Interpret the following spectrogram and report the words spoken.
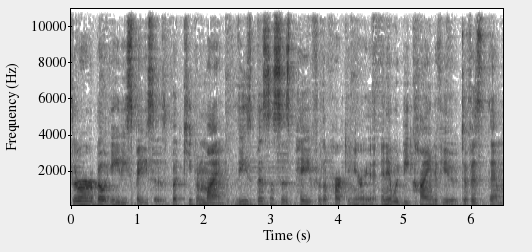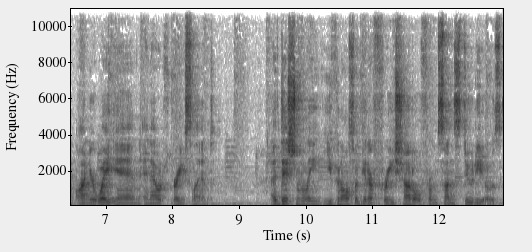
There are about 80 spaces, but keep in mind, these businesses pay for the parking area, and it would be kind of you to visit them on your way in and out of Graceland. Additionally, you can also get a free shuttle from Sun Studios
